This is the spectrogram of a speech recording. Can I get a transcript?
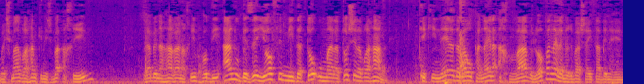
וישמע אברהם כי נשבע אחיו, והיה בנהרן אחיו, הודיענו בזה יופי מידתו ומעלתו של אברהם. כי קינא אל הדבר ופנה אל האחווה, ולא פנה אל המריבה שהייתה ביניהם.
